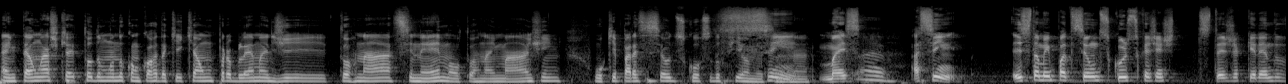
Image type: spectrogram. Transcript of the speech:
É, então acho que todo mundo concorda aqui que é um problema de tornar cinema ou tornar imagem o que parece ser o discurso do filme. Sim, assim, né? mas, É, assim, isso também pode ser um discurso que a gente esteja querendo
